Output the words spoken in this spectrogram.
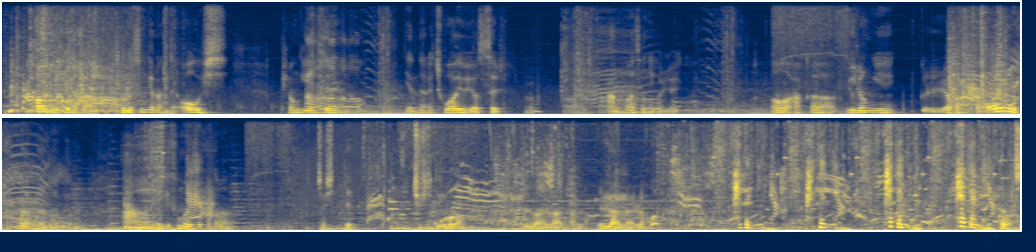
타운 밑에다가 돈을 숨겨놨네. 어우씨. 변기 호텔은 옛날에 좋아요였을 악마 손이 걸려있고. 어 아까 유령이 끌려갔다 오 뭐야 뭐야 뭐야 뭐야 아 여기 숨어 있었구나. 이 자식들 이 자식들 일로 와. 일로 와 일로 와 일로 와. 일로 와 일로 와 패대기 패대기 패대기 패대기. 그렇지.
